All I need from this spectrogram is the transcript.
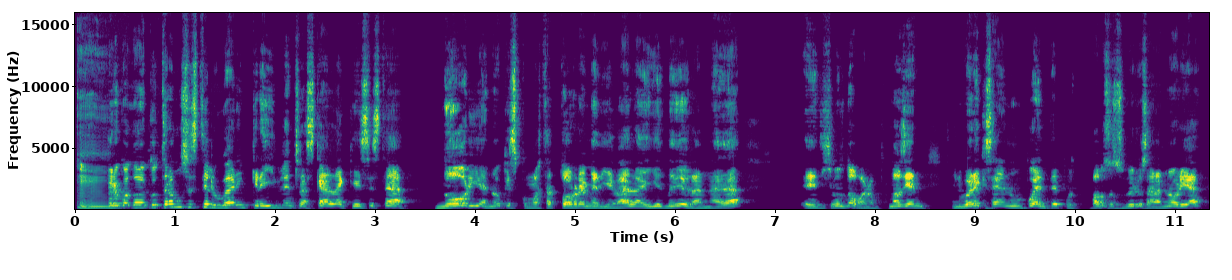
Pero cuando encontramos este lugar increíble en Tlaxcala, que es esta Noria, ¿no? Que es como esta torre medieval ahí en medio de la nada. Eh, dijimos, no, bueno, más bien, en lugar de que sean en un puente, pues vamos a subirlos a la Noria,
